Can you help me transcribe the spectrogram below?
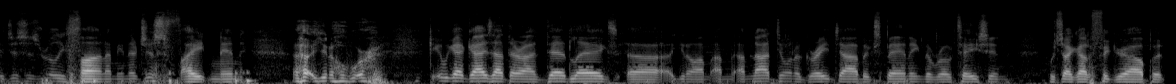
It just is really fun. I mean, they're just fighting, and uh, you know, we're we got guys out there on dead legs. Uh, you know, I'm, I'm I'm not doing a great job expanding the rotation, which I got to figure out. But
